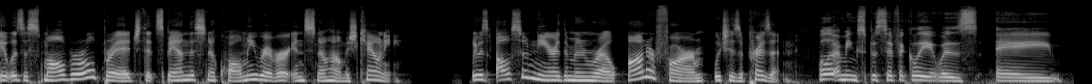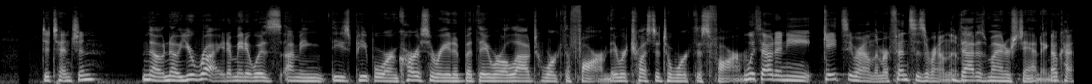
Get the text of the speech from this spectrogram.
It was a small rural bridge that spanned the Snoqualmie River in Snohomish County. It was also near the Monroe Honor Farm, which is a prison. Well, I mean, specifically, it was a Detention? No, no, you're right. I mean, it was, I mean, these people were incarcerated, but they were allowed to work the farm. They were trusted to work this farm. Without any gates around them or fences around them. that is my understanding. Okay.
